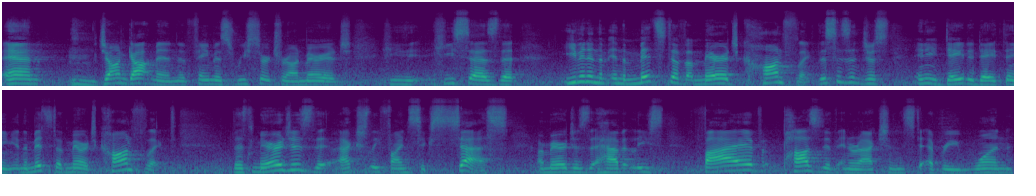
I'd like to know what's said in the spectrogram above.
And John Gottman, the famous researcher on marriage, he, he says that even in the, in the midst of a marriage conflict, this isn't just any day to day thing, in the midst of marriage conflict, the marriages that actually find success are marriages that have at least five positive interactions to every one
